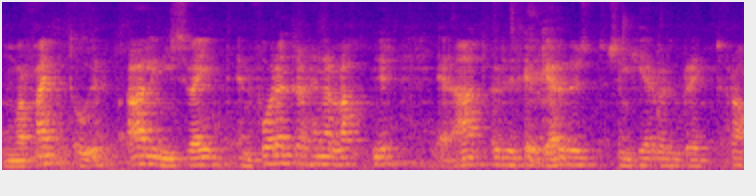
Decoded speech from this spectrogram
Hún var fæmt og upp alin í sveit en foreldrar hennar látnir er atbyrðið fyrir gerðust sem hér verður greint frá.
